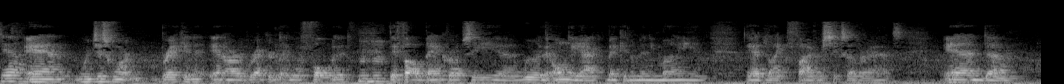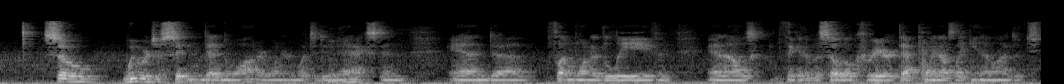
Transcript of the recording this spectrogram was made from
Yeah. And we just weren't breaking it, and our record label folded. Mhm. They filed bankruptcy. Uh, we were the only act making them any money, and they had like five or six other acts. And um, so we were just sitting dead in the water, wondering what to do Mhm. next. And and uh, Flem wanted to leave, and and I was thinking of a solo career. At that point, I was like, you know, I'm just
